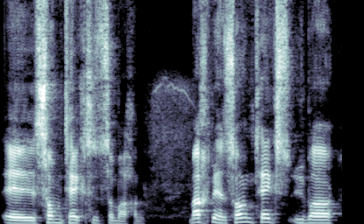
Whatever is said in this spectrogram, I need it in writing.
äh, Songtexte zu machen. Mach mir einen Songtext über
